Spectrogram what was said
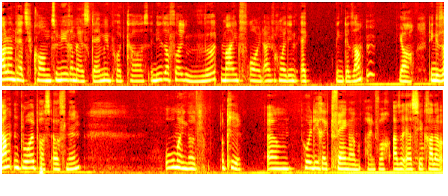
Hallo und herzlich willkommen zu Niremes Gaming Podcast. In dieser Folge wird mein Freund einfach mal den, äh, den gesamten, ja, den gesamten Brawl Pass öffnen. Oh mein Gott. Okay, ähm, hol direkt Fang einfach. Also er ist hier gerade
